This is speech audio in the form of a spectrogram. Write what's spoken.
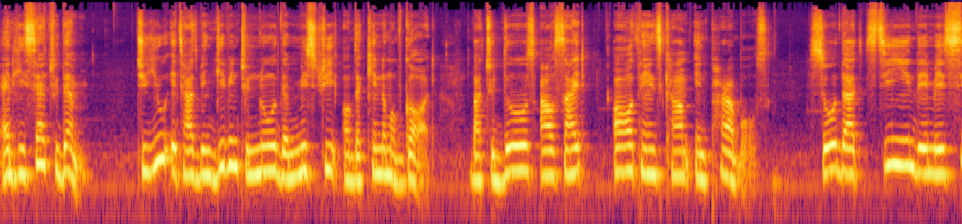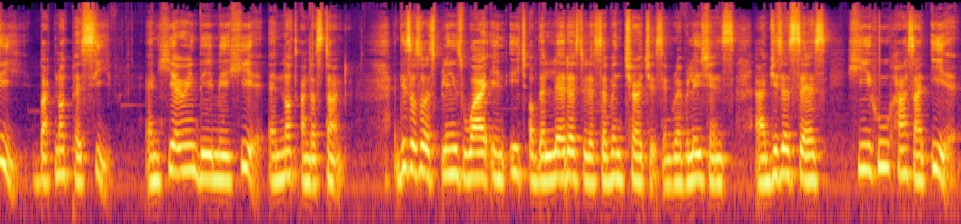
And he said to them, To you it has been given to know the mystery of the kingdom of God, but to those outside, all things come in parables, so that seeing they may see, but not perceive, and hearing they may hear and not understand. This also explains why in each of the letters to the seven churches in Revelations, uh, Jesus says, he who has an ear,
